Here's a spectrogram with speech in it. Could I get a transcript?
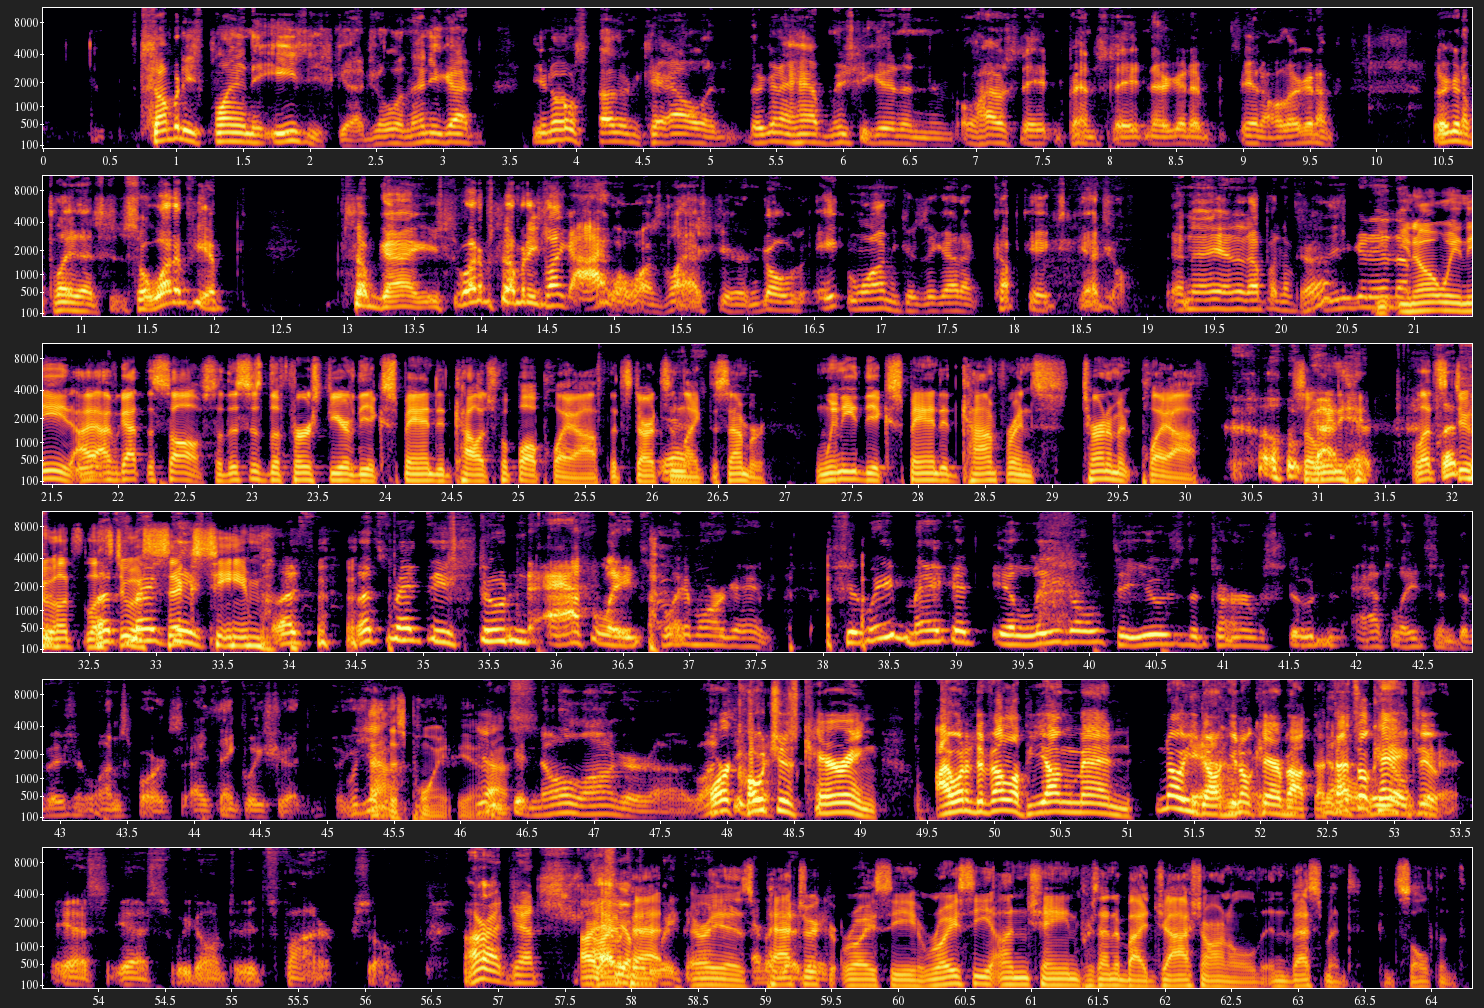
somebody's playing the easy schedule and then you got you know southern cal and they're going to have michigan and ohio state and penn state and they're going to you know they're going to they're going to play that so what if you some guy what if somebody's like iowa was last year and goes eight and one because they got a cupcake schedule and they ended up in the Yeah. you're going to You, end you up know what we need? I, I've got the solve. So this is the first year of the expanded college football playoff that starts in like December. We need the expanded conference tournament playoff. oh, So God, we yeah. Need let's, Let's- do let's let's, let's do a six these- team. let's let's make these student athletes play more games. Should we make it illegal to use the term student athletes in Division One sports? I think we should. We Well, should. yeah. At this point, yeah. Yes. We could no longer. Uh, once or you get- coaches caring. I want to develop young men. No, you don't. You don't care about that. No, That's okay too. care. Yes, yes, we don't. It's fodder. So, all right, gents. All right, All Have right, a good Pat. There he is. Have Patrick. Reusse. Reusse Unchained, presented by Josh Arnold, investment consultant.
